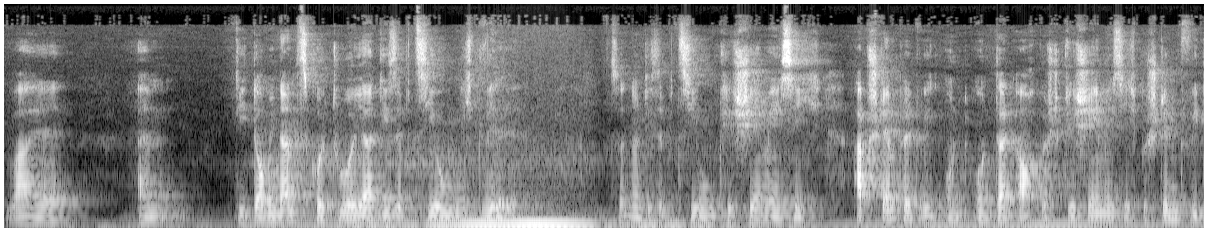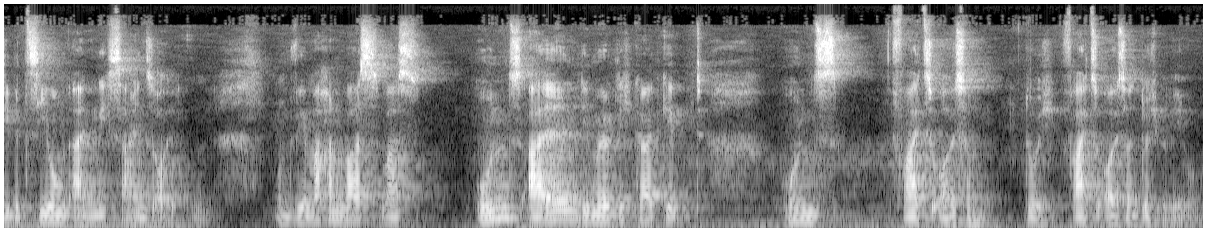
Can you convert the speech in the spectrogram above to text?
weil ähm, die Dominanzkultur ja diese Beziehungen nicht will sondern diese Beziehung klischeemäßig abstempelt und, und dann auch klischeemäßig bestimmt, wie die Beziehungen eigentlich sein sollten. Und wir machen was, was uns allen die Möglichkeit gibt, uns frei zu äußern, durch, frei zu äußern durch Bewegung.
